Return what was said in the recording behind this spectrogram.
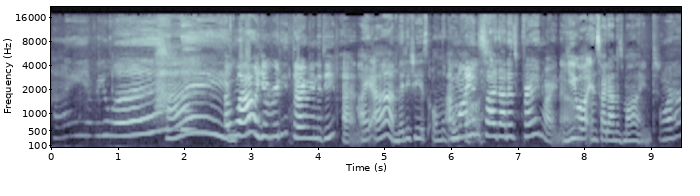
Hi everyone. Hi! Oh wow, you're really throwing me in the deep end. I am. Milly G is on the podcast. Am I inside Anna's brain right now? You are inside Anna's mind. Wow.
